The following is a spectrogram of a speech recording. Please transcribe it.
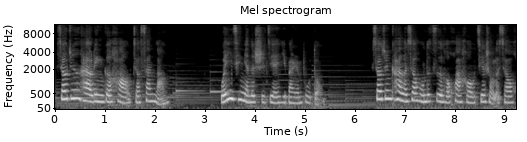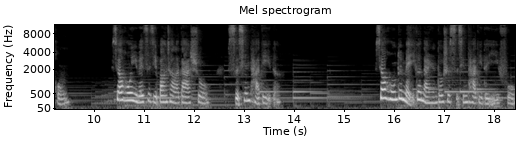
萧军还有另一个号叫三郎。文艺青年的世界一般人不懂。萧军看了萧红的字和画后，接手了萧红。萧红以为自己傍上了大树，死心塌地的。萧红对每一个男人都是死心塌地的依附，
